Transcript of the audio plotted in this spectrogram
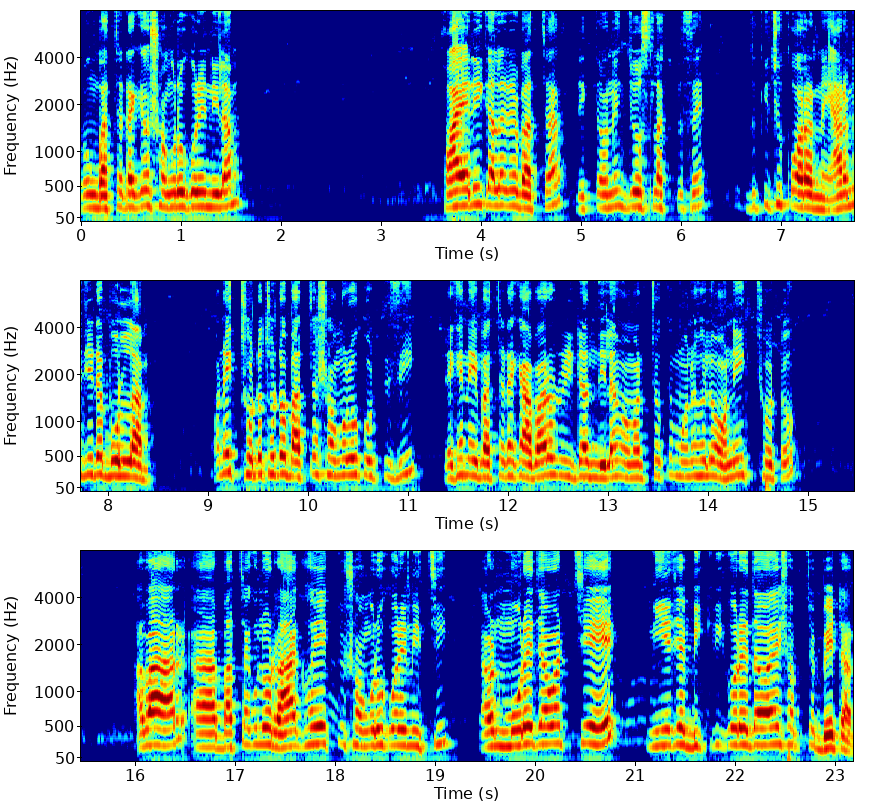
এবং বাচ্চাটাকেও সংগ্রহ করে নিলাম। খয়েরি কালারের বাচ্চা, দেখতে অনেক জোস লাগতেছে, কিন্তু কিছু করার নেই। আর আমি যেটা বললাম, অনেক ছোট ছোট বাচ্চা সংগ্রহ করতেছি। দেখেন, এই বাচ্চাটাকে আবারও রিটার্ন দিলাম। আমার চোখে মনে হলো অনেক ছোট। আবার বাচ্চাগুলো রাগ হয়ে একটু সংগ্রহ করে নিচ্ছি। কারণ মরে যাওয়ার চেয়ে নিয়ে যে বিক্রি করে দেওয়াই সবচেয়ে বেটার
